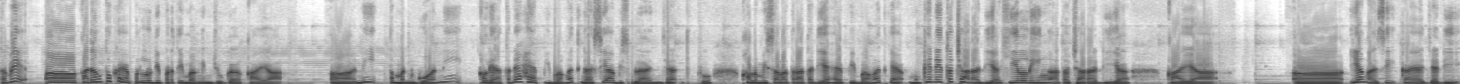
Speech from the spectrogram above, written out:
Tapi eh, kadang tuh kayak perlu dipertimbangin juga kayak eh, nih temen gue nih kelihatannya happy banget gak sih abis belanja gitu. Kalau misalnya ternyata dia happy banget kayak mungkin itu cara dia healing atau cara dia kayak eh ya nggak sih kayak jadi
